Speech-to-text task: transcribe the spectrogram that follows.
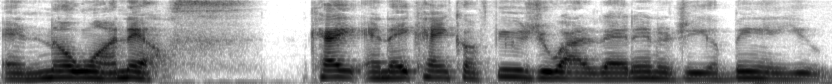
and no one else. Okay? And they can't confuse you out of that energy of being you.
